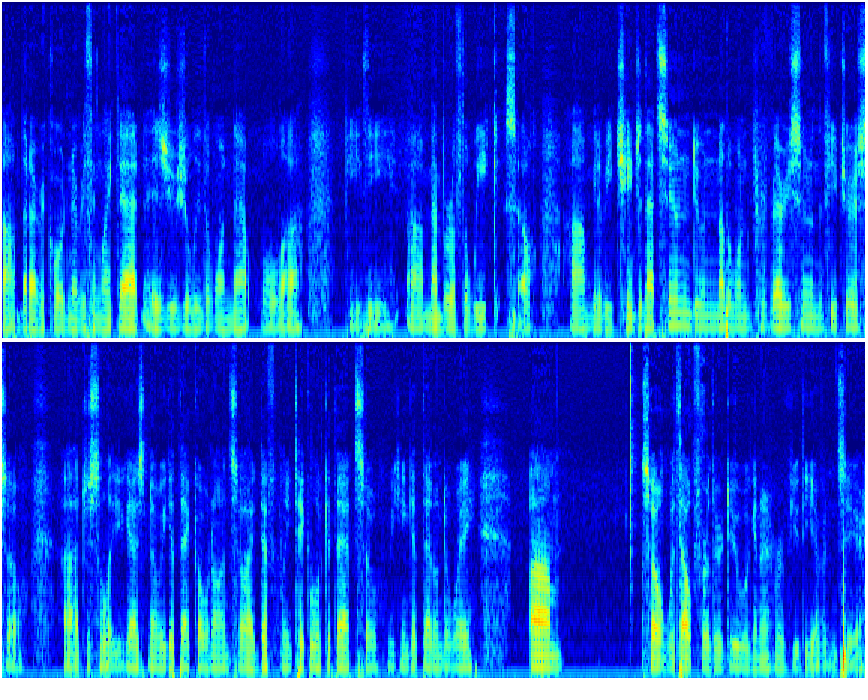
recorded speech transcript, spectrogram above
um, that I record and everything like that is usually the one that will uh, be the uh, member of the week. So uh, I'm going to be changing that soon, doing another one very soon in the future. So uh, just to let you guys know we get that going on so I definitely take a look at that so we can get that underway um, so without further ado we're gonna review the evidence here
